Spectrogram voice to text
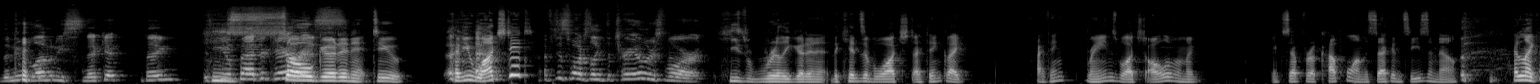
The new Lemony Snicket thing. Is Neil he's Patrick so good in it too. Have you watched it? I've just watched like the trailers for it. he's really good in it. The kids have watched, I think, like, I think Rain's watched all of them, except for a couple on the second season now. and like,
